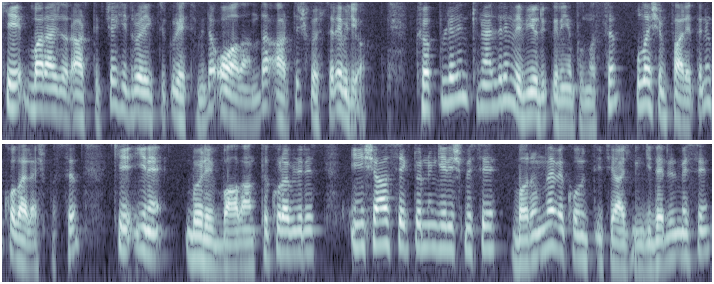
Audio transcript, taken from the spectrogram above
ki barajlar arttıkça hidroelektrik üretimi de o alanda artış gösterebiliyor. Köprülerin, tünellerin ve viyadüklerin yapılması, ulaşım faaliyetlerinin kolaylaşması ki yine böyle bir bağlantı kurabiliriz. İnşaat sektörünün gelişmesi, barınma ve konut ihtiyacının giderilmesi,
